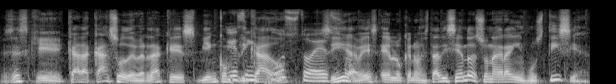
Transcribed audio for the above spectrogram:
Pues es que cada caso de verdad que es bien complicado. injusto eso. Sí, a veces eh, lo que nos está diciendo es una gran injusticia.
